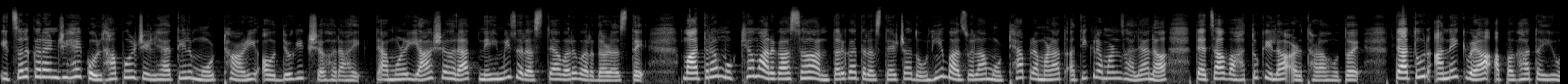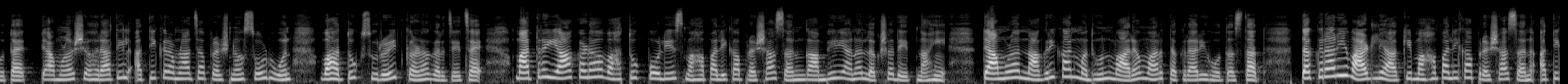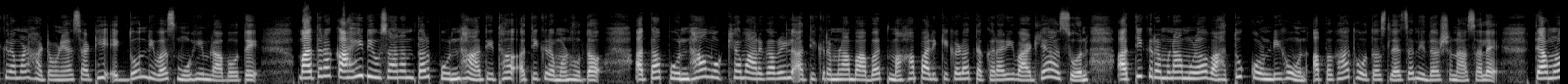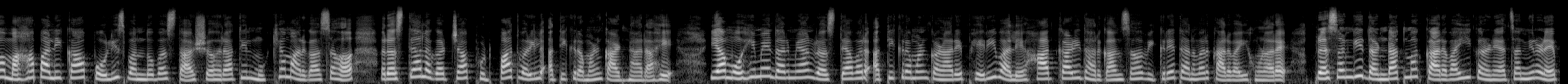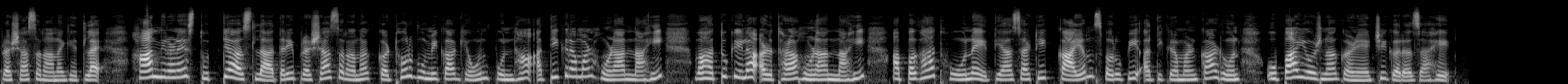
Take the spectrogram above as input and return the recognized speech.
इचलकरंजी हे कोल्हापूर जिल्ह्यातील मोठं आणि औद्योगिक शहर आहे. त्यामुळे या शहरात नेहमीच रस्त्यावर वर्दळ असते. मात्र मुख्य मार्गासह अंतर्गत रस्त्याच्या दोन्ही बाजूला मोठ्या प्रमाणात अतिक्रमण झाल्यानं त्याचा वाहतुकीला अडथळा होतोय. त्यातून अनेक वेळा अपघातही होत आहेत त्यामुळे शहरातील अतिक्रमणाचा प्रश्न सोडवून वाहतूक सुरळीत करणं गरजेचं आहे. मात्र याकडे वाहतूक पोलीस महापालिका प्रशासन गांभीर्यानं लक्ष देत नाही. त्यामुळे नागरिकांमधून वारंवार तक्रारी होत असतात. तक्रारी वाढल्या की महापालिका प्रशासन अतिक्रमण हटवण्यासाठी एक दोन दिवस मोहीम राबवते. मात्र काही दिवसानंतर पुन्हा तिथं अतिक्रमण होतं. आता पुन्हा मुख्य मार्गावरील अतिक्रमणाबाबत महापालिकेकडे तक्रारी वाढल्या असून अतिक्रमणामुळे वाहतूक कोंडी होऊन अपघात होत असल्याचं निदर्शनास आलंय त्यामुळे महापालिका पोलीस बंदोबस्तात शहरातील मुख्य मार्गासह रस्त्यालगतच्या फुटपाथवरील अतिक्रमण काढणार आहे. या मोहिमेदरम्यान रस्त्यावर अतिक्रमण करणारे फेरीवाले हातगाडी धारकांसह विक्रेत्यांवर कारवाई होणार आहे. प्रसंगी दंडात्मक कारवाई करण्याचा निर्णय प्रशासनानं घेतलाय. हा निर्णय स्तुत्य असला तरी प्रशासनानं कठोर भूमिका घेऊन पुन्हा अतिक्रमण होणार नाही वाहतुकीला अडथळा होणार नाही अपघात होऊ नयेत यासाठी कायमस्वरूपी अतिक्रमण काढून उपाययोजना करण्याची गरज आहे.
